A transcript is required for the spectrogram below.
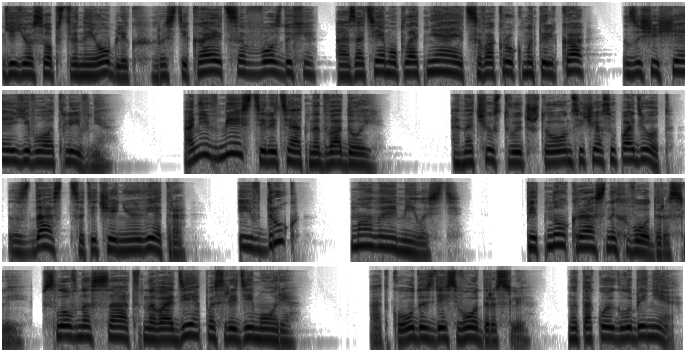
Ее собственный облик растекается в воздухе, а затем уплотняется вокруг мотылька, защищая его от ливня. Они вместе летят над водой. Она чувствует, что он сейчас упадет, сдастся течению ветра. И вдруг малая милость. Пятно красных водорослей, словно сад на воде посреди моря. Откуда здесь водоросли? На такой глубине?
